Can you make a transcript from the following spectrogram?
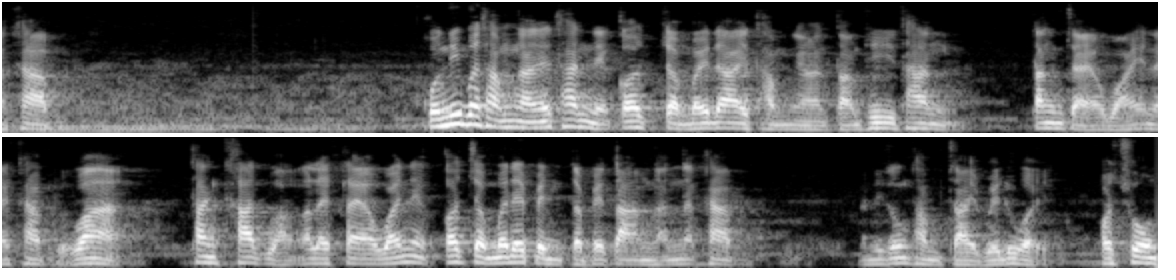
นะครับ คนที่มาทำงานให้ท่านเนี่ยก็จะไม่ได้ทำงานตามที่ท่านตั้งใจเอาไว้นะครับ หรือว่าท่านคาดหวังอะไรใครเอาไว้เนี่ยก็จะไม่ได้เป็นแต่ไปตามนั้นนะครับ อันนี้ต้องทำใจไว้ด้วย เพราะช่วง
